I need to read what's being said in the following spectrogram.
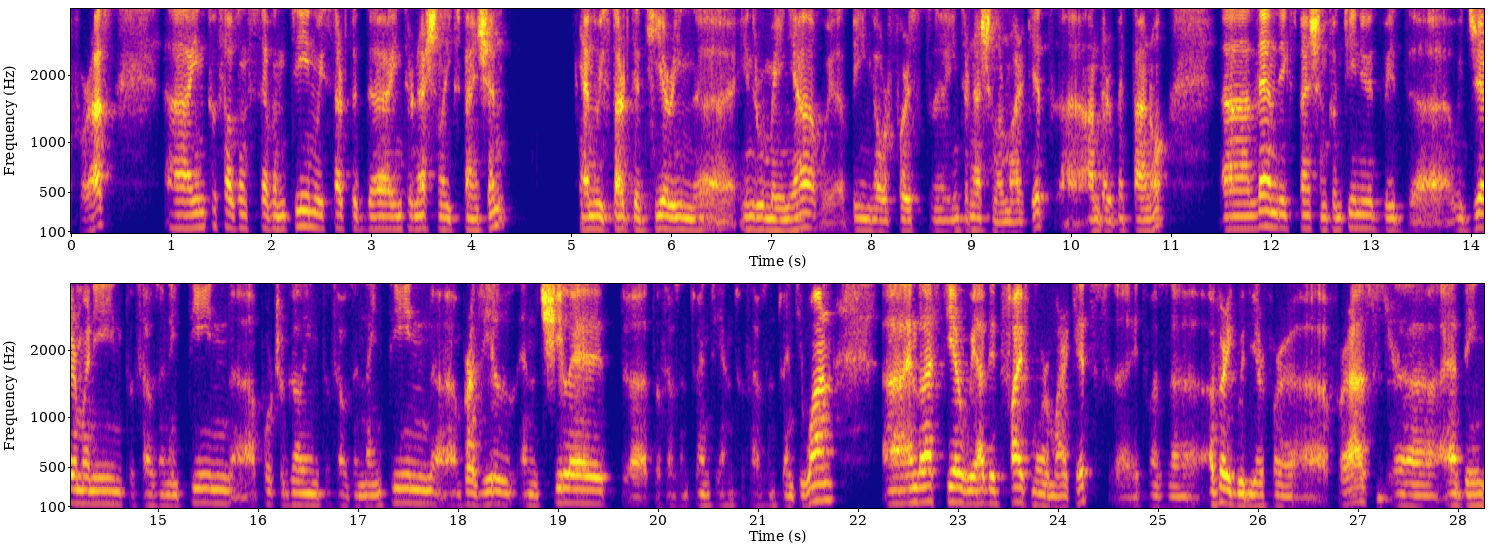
for us. in 2017, we started the international expansion and we started here in uh, in Romania, being our first uh, international market uh, under Betano. Uh, then the expansion continued with uh, with Germany in 2018, uh, Portugal in 2019, uh, Brazil and Chile uh, 2020 and 2021, uh, and last year we added five more markets. Uh, it was a very good year for for us, adding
